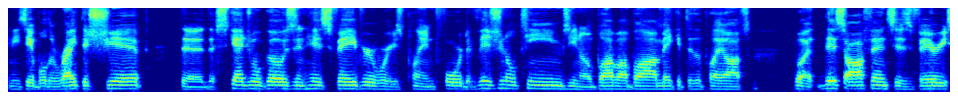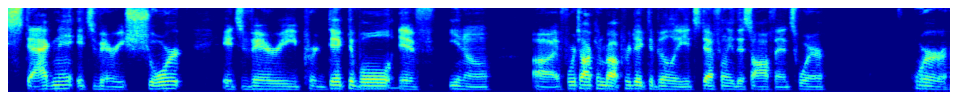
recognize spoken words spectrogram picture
and he's able to right the ship. The the schedule goes in his favor where he's playing four divisional teams, you know, blah blah blah, make it to the playoffs. But this offense is very stagnant. It's very short. It's very predictable. If you know, uh, if we're talking about predictability, it's definitely this offense where we're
